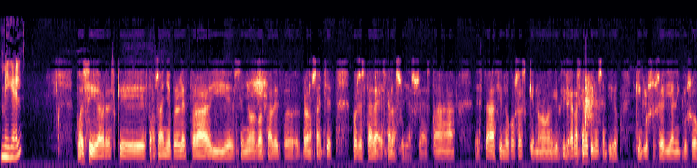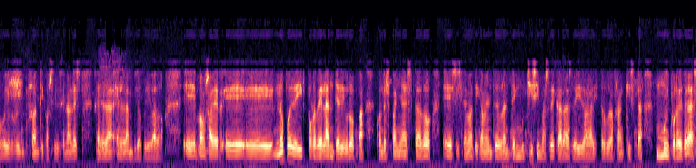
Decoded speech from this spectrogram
Miguel. Pues sí, la verdad es que estamos en año preelectoral y el señor González, perdón, Sánchez, pues está, está en las suyas, o sea, está está haciendo cosas que no, además que no tienen sentido, que incluso serían incluso, incluso anticonstitucionales en el, ámbito privado. Eh, vamos a ver, eh, eh, no puede ir por delante de Europa cuando España ha estado sistemáticamente durante muchísimas décadas, debido a la dictadura franquista, muy por detrás.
